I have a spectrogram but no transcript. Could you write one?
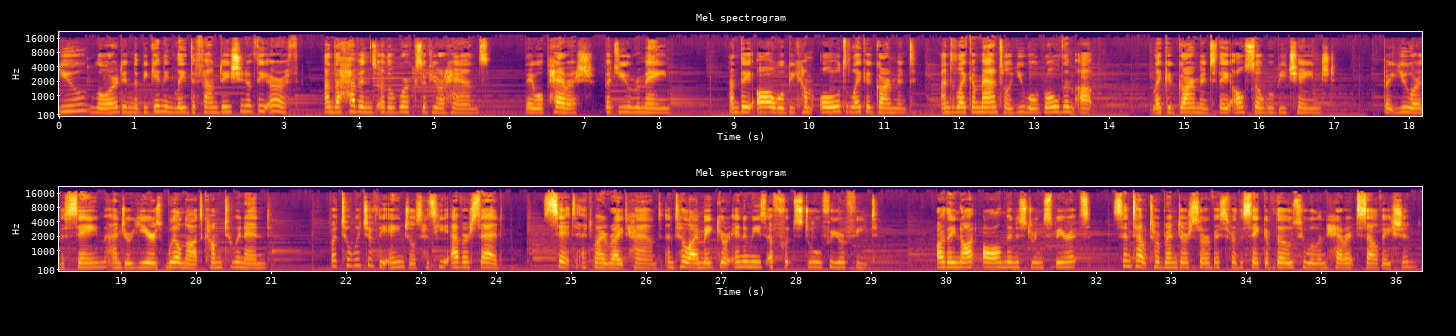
you, Lord, in the beginning laid the foundation of the earth, and the heavens are the works of your hands. They will perish, but you remain. And they all will become old like a garment, and like a mantle you will roll them up. Like a garment they also will be changed. But you are the same, and your years will not come to an end. But to which of the angels has he ever said, Sit at my right hand until I make your enemies a footstool for your feet? Are they not all ministering spirits, sent out to render service for the sake of those who will inherit salvation?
